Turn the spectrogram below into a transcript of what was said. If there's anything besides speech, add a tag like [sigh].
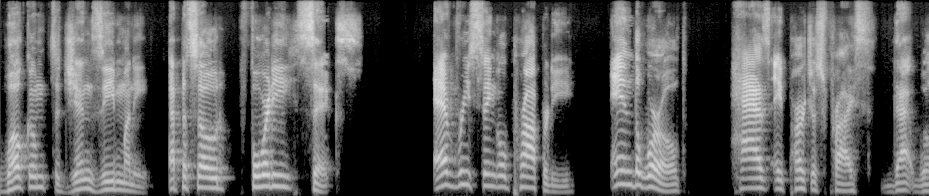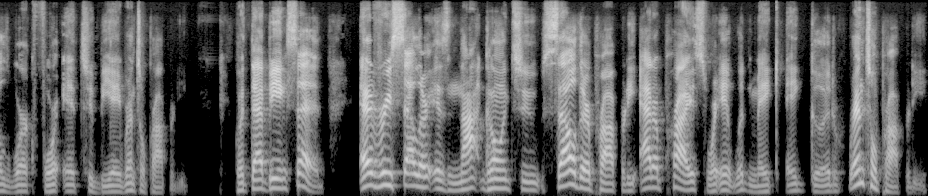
Welcome to Gen Z Money, episode 46. Every single property in the world has a purchase price that will work for it to be a rental property. With that being said, every seller is not going to sell their property at a price where it would make a good rental property.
